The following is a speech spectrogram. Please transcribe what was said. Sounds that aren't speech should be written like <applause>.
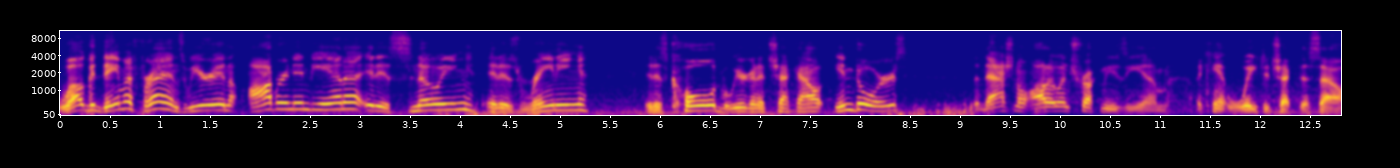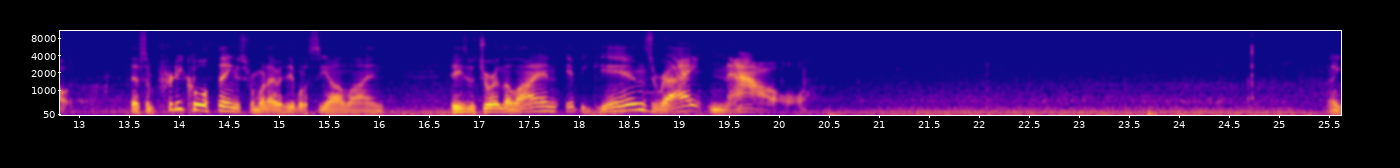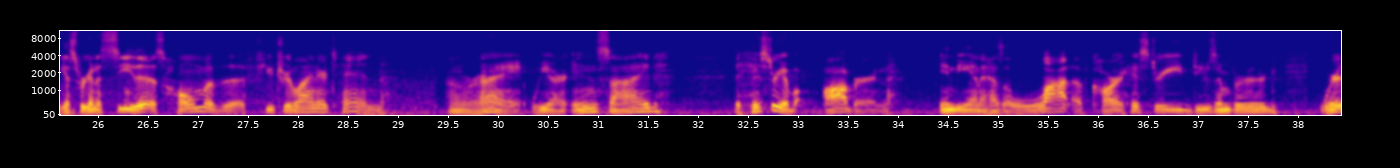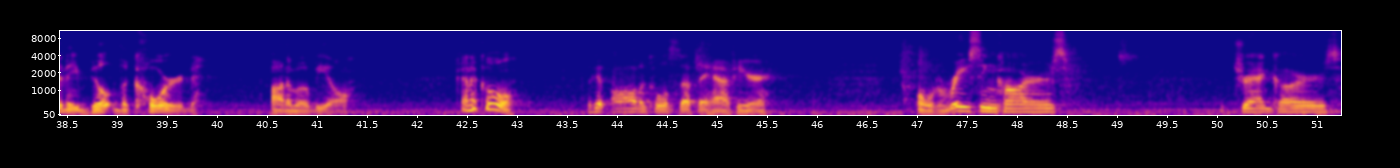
Well, good day, my friends. We are in Auburn, Indiana. It is snowing, it is raining, it is cold, but we are going to check out indoors the National Auto and Truck Museum. I can't wait to check this out. There's some pretty cool things from what I was able to see online. Daze with Jordan the Lion, it begins right now. I guess we're gonna see this, home of the Futurliner 10. All right, we are inside. The history of Auburn, Indiana has a lot of car history. Duesenberg, where they built the Cord automobile. Kind of cool. Look at all the cool stuff they have here. Old racing cars, drag cars.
